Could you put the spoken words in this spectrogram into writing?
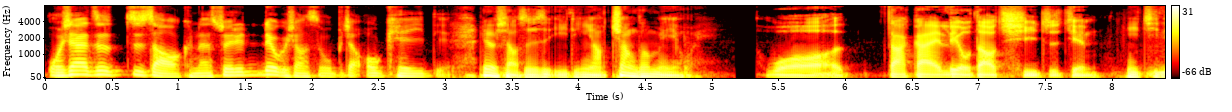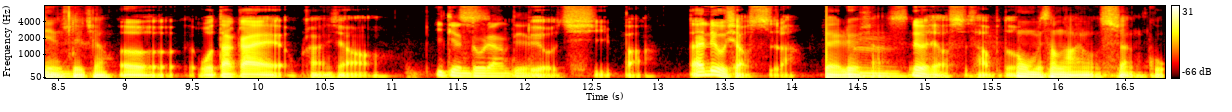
我现在就至少可能睡六个小时，我比较 OK 一点。六小时是一定要，这样都没有哎。我大概六到七之间。你几点睡觉？呃，我大概我看一下哦，一点多两点，六七八，大概六小时啦。对，六小时，六小时差不多。我们上次好像有算过，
